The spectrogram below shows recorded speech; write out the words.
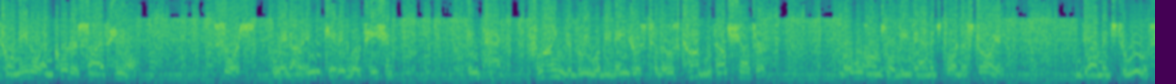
tornado and quarter-size hail. Source, radar indicated rotation. Impact. Flying debris will be dangerous to those caught without shelter. Mobile homes will be damaged or destroyed. Damage to roofs,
